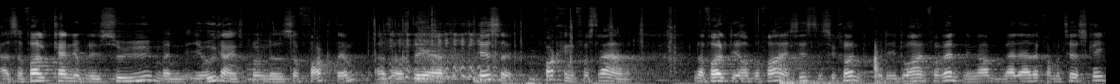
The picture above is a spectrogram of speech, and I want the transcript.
Altså, folk kan jo blive syge, men i udgangspunktet, så fuck dem. Altså, det er pisse fucking frustrerende, når folk de hopper fra i sidste sekund, fordi du har en forventning om, hvad det er, der kommer til at ske.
